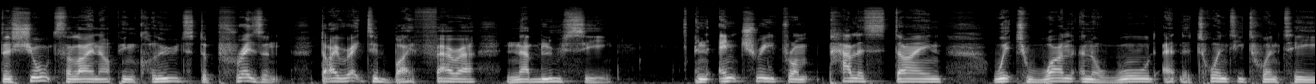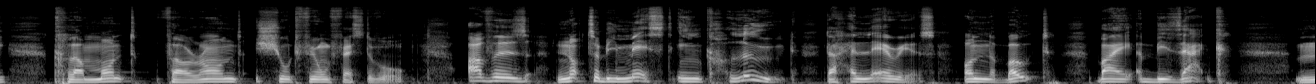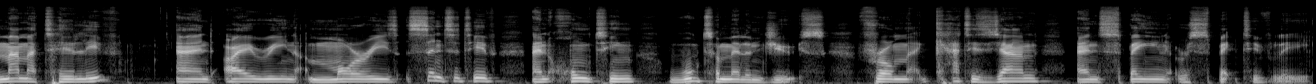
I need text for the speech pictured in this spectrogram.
The shorts lineup includes The Present, directed by Farah Nabulsi, an entry from Palestine, which won an award at the 2020 Clermont Ferrand Short Film Festival. Others not to be missed include the hilarious On the Boat by Bizak Mamatiliv and Irene Moray's sensitive and haunting watermelon juice from Catizan and Spain, respectively.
